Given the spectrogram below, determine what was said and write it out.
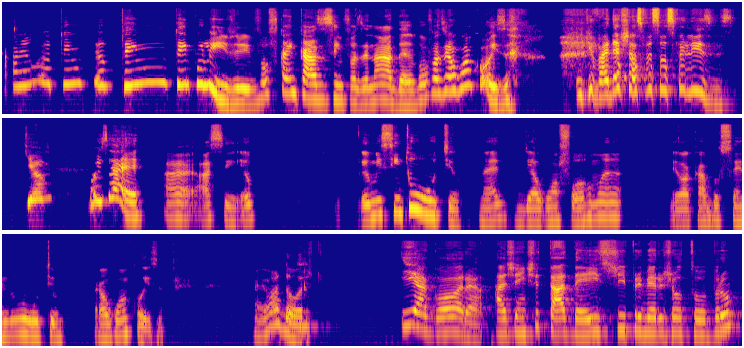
cara, eu tenho, eu tenho um tempo livre, vou ficar em casa sem fazer nada, vou fazer alguma coisa. E que vai deixar as pessoas felizes. Que eu, pois é, assim, eu, eu me sinto útil, né? De alguma forma, eu acabo sendo útil para alguma coisa. Eu adoro. E agora, a gente está desde 1 de outubro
